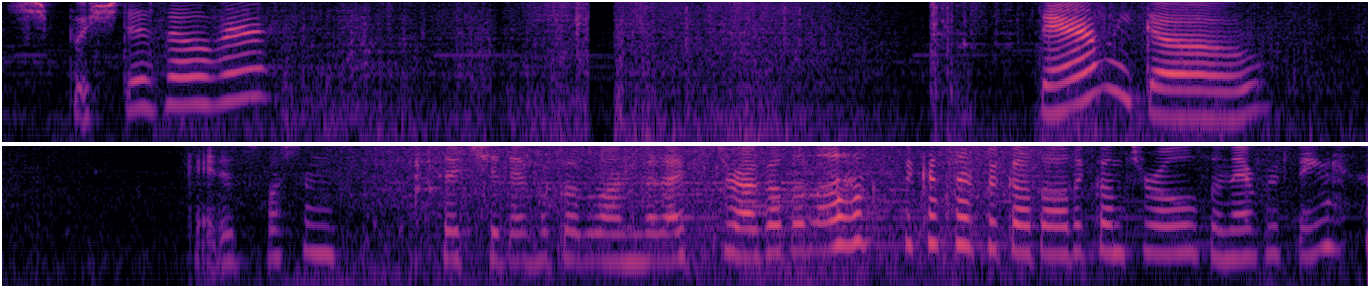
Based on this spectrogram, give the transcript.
Let's push this over. There we go. Okay, this wasn't such a difficult one, but I struggled a lot because I forgot all the controls and everything.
